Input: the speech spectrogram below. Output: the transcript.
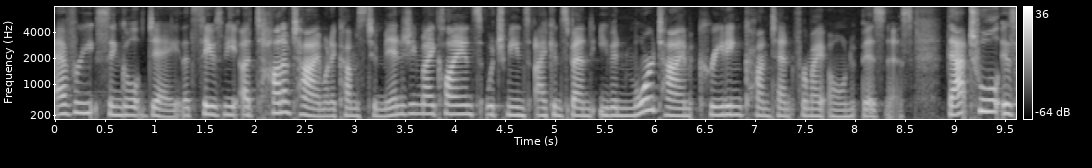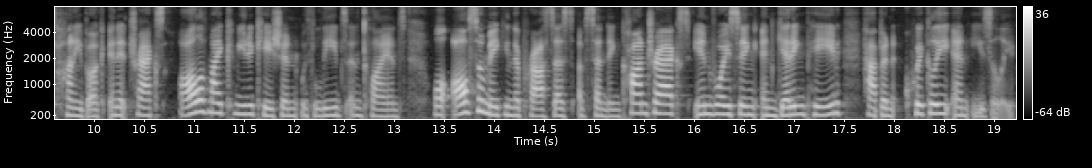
every single day that saves me a ton of time when it comes to managing my clients, which means I can spend even more time creating content for my own business. That tool is Honeybook, and it tracks all of my communication with leads and clients while also making the process of sending contracts, invoicing, and getting paid happen quickly and easily.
